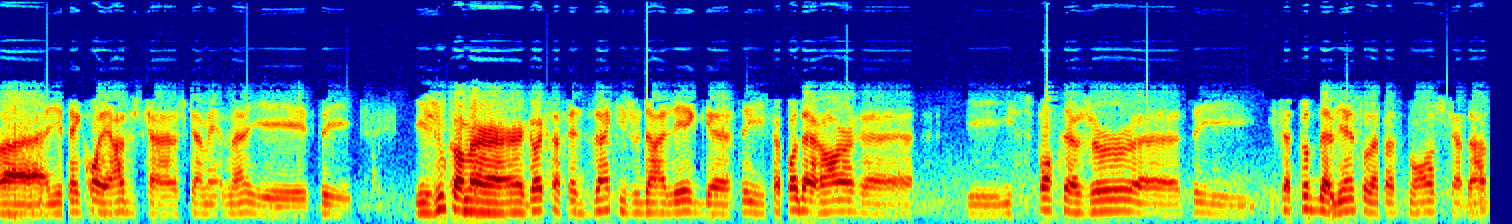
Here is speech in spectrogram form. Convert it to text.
Euh, il est incroyable jusqu'à jusqu'à maintenant. Il, est, il, il joue comme un, un gars que ça fait 10 ans qu'il joue dans la ligue. Sais, il fait pas d'erreur. euh, il, il supporte le jeu. il, il fait tout de bien sur la patinoire jusqu'à date.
